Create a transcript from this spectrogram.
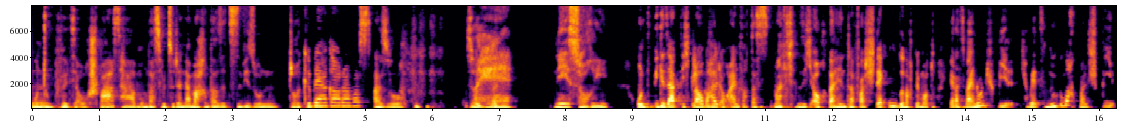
Und du Mhm. willst ja auch Spaß haben. Und was willst du denn da machen? Da sitzen wie so ein Drückeberger oder was? Also, so, hä? Nee, sorry. Und wie gesagt, ich glaube halt auch einfach, dass manche sich auch dahinter verstecken, so nach dem Motto, ja, das war ja nur ein Spiel. Ich habe jetzt nur gemacht, weil Spiel.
